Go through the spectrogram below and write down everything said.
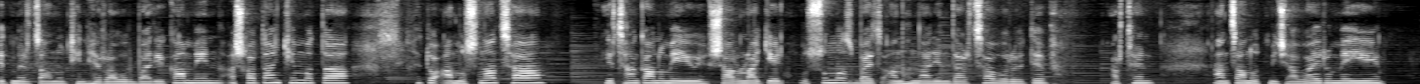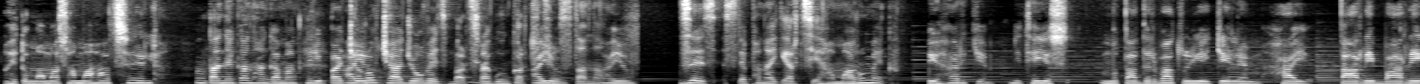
այդ մեր ծանոթին հերավոր բարեկամին աշխատանքի մտա, հետո ամուսնացա, ես ցանկանում էի շարունակել ուսումս, բայց անհնարին դարձա, որովհետև արդեն անծանոթ միջավայրում էի, հետո մամաս համահացել, ընտանեկան հանգամանքների պատճառով չհաջողվեց բարձրագույն կրթություն ստանալ։ Այո։ Ձեզ Ստեփանագերցի համարում եք։ Իհարկե, եթե ես մտադրված ու եկել եմ հայ տարի բարի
